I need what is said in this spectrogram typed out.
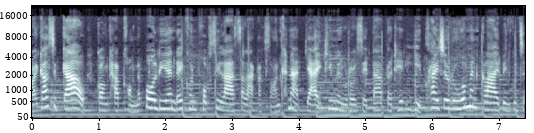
1799 กองทัพของนโปเลียนได้ค้นพบศิลาสลักอักษรขนาดใหญ่ที่เมืองโรเซตตาประเทศอียิปต์ใครจะรู้ว่ามันกลายเป็นกุญแจ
